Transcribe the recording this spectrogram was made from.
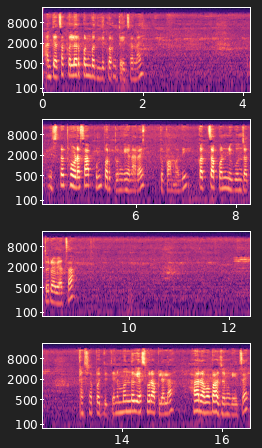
आणि त्याचा कलर पण बदली करू द्यायचा नाही. नुसतं थोडासा आपण परतून घेणार आहे तुपामध्ये. कच्चा पण निघून जातो रव्याचा. अशा पद्धतीने मंद गॅसवर आपल्याला हा रवा भाजून घ्यायचा आहे.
